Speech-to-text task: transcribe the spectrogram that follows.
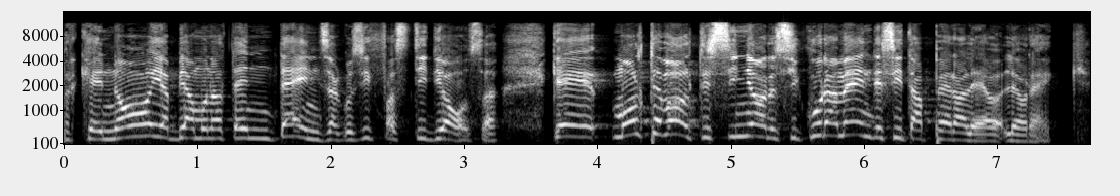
perché noi abbiamo una tendenza così fastidiosa che molte volte il Signore sicuramente si tapperà le, le orecchie.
